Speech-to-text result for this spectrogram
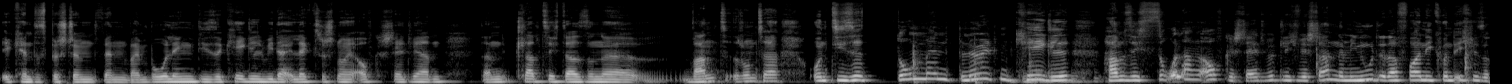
ihr kennt es bestimmt, wenn beim Bowling diese Kegel wieder elektrisch neu aufgestellt werden, dann klappt sich da so eine Wand runter und diese dummen, blöden Kegel haben sich so lange aufgestellt. Wirklich, wir standen eine Minute davor, Nico und ich, wir so,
